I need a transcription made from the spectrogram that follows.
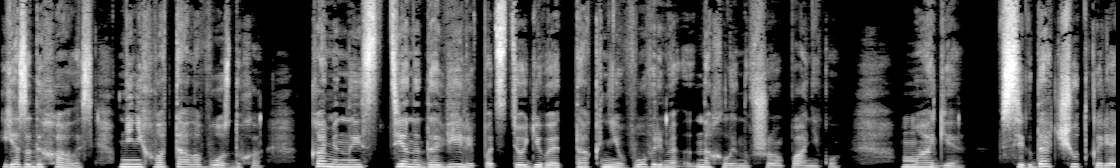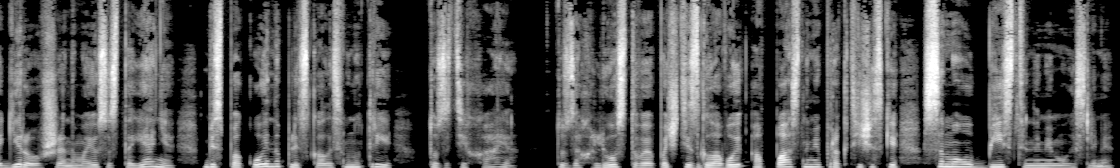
Я задыхалась, мне не хватало воздуха. Каменные стены давили, подстегивая так не вовремя нахлынувшую панику. Магия, всегда чутко реагировавшая на мое состояние, беспокойно плескалась внутри, то затихая, то захлестывая почти с головой опасными, практически самоубийственными мыслями.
